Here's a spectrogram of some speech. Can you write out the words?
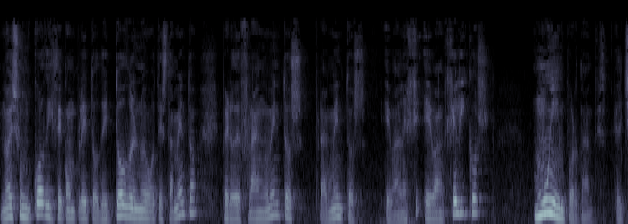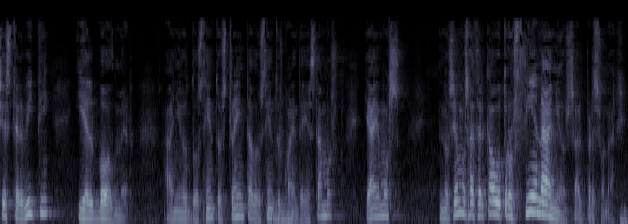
No es un códice completo de todo el Nuevo Testamento, pero de fragmentos, fragmentos evangélicos muy importantes, el Chester Beatty y el Bodmer, años 230, 240. Ya estamos, ya hemos, nos hemos acercado otros 100 años al personaje.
